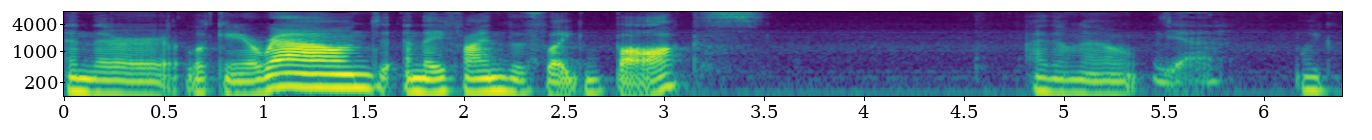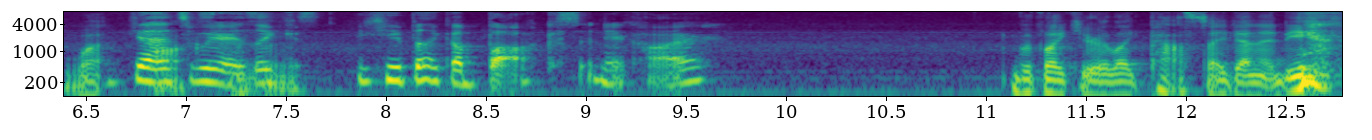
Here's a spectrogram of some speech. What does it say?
and they're looking around and they find this like box. I don't know Yeah, like what. yeah, it's weird. Like is. you keep like a box in your car. with like your like past identity.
